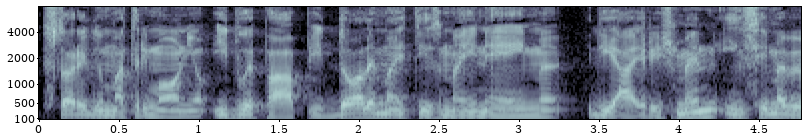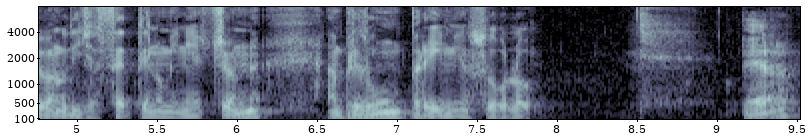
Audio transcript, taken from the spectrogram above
storia di un matrimonio, i due papi, Dolemite is my name, The Irishman, insieme avevano 17 nomination, hanno preso un premio solo. Per?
